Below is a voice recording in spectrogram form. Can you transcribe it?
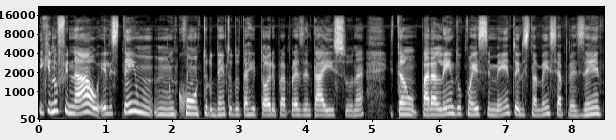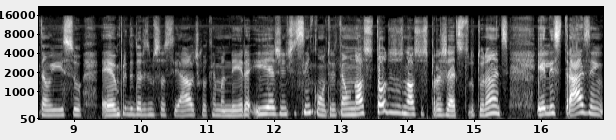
e que no final eles têm um, um encontro dentro do território para apresentar isso, né? Então, para além do conhecimento, eles também se apresentam então isso é o empreendedorismo social, de qualquer maneira, e a gente se encontra. Então, nós, todos os nossos projetos estruturantes, eles trazem,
